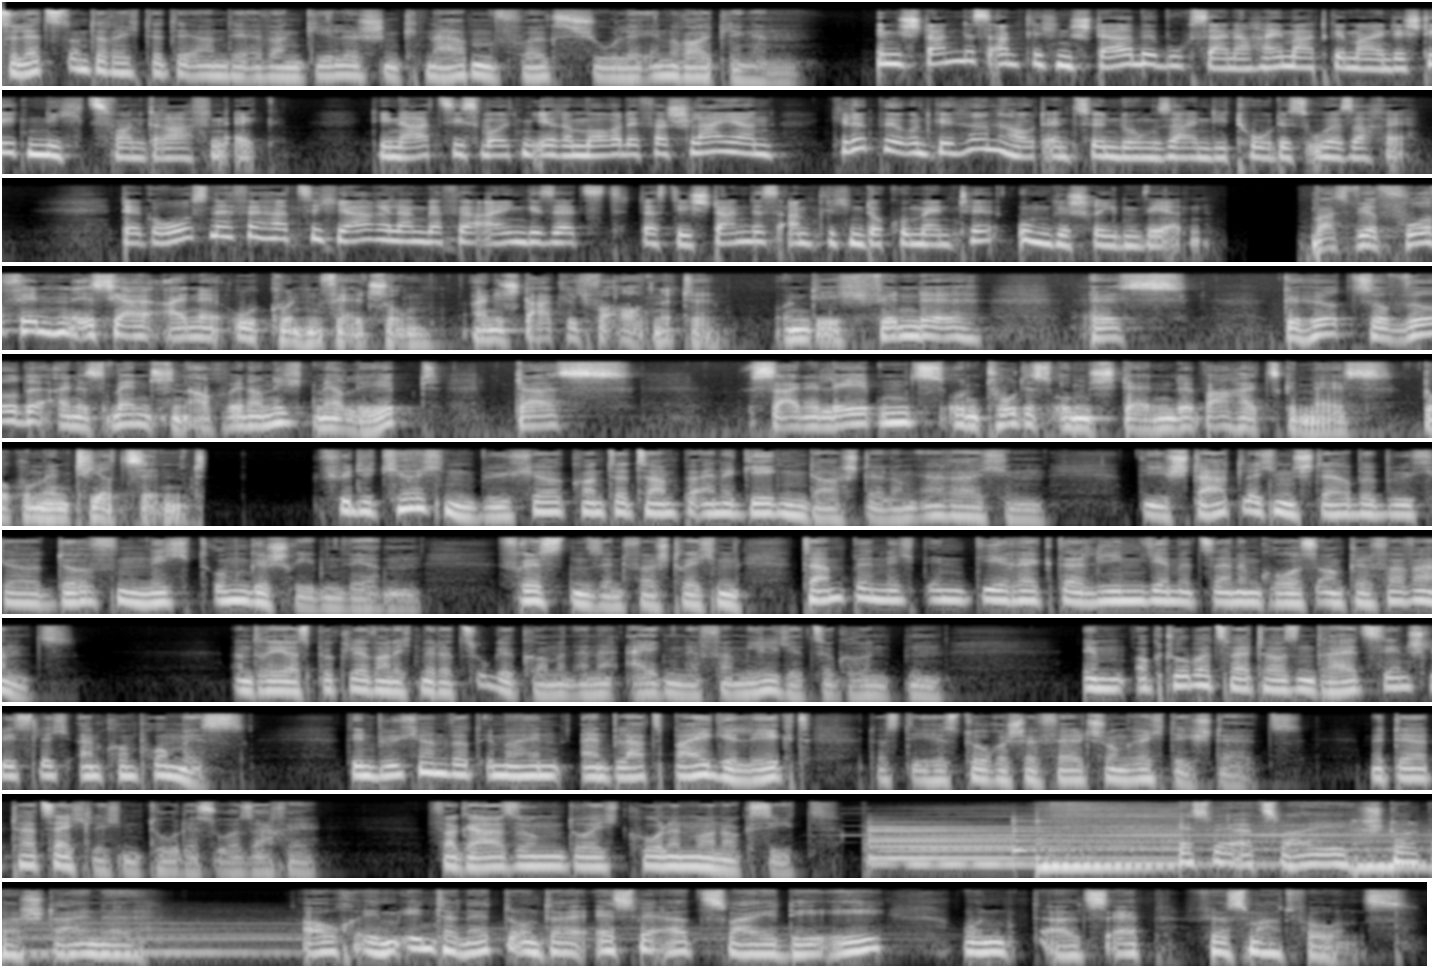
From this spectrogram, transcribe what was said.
Zuletzt unterrichtete er an der evangelischen Knabenvolksschule in Reutlingen. Im standesamtlichen Sterbebuch seiner Heimatgemeinde steht nichts von Grafeneck. Die Nazis wollten ihre Morde verschleiern, Grippe und Gehirnhautentzündung seien die Todesursache. Der Großneffe hat sich jahrelang dafür eingesetzt, dass die standesamtlichen Dokumente umgeschrieben werden. Was wir vorfinden, ist ja eine Urkundenfälschung, eine staatlich verordnete. Und ich finde es gehört zur Würde eines Menschen, auch wenn er nicht mehr lebt, dass seine Lebens- und Todesumstände wahrheitsgemäß dokumentiert sind. Für die Kirchenbücher konnte Tampe eine Gegendarstellung erreichen. Die staatlichen Sterbebücher dürfen nicht umgeschrieben werden. Fristen sind verstrichen, Tampe nicht in direkter Linie mit seinem Großonkel verwandt. Andreas Bückle war nicht mehr dazugekommen, eine eigene Familie zu gründen. Im Oktober 2013 schließlich ein Kompromiss. Den Büchern wird immerhin ein Blatt beigelegt, das die historische Fälschung richtigstellt. Mit der tatsächlichen Todesursache. Vergasung durch Kohlenmonoxid. SWR 2 Stolpersteine. Auch im Internet unter swr2.de und als App für Smartphones.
